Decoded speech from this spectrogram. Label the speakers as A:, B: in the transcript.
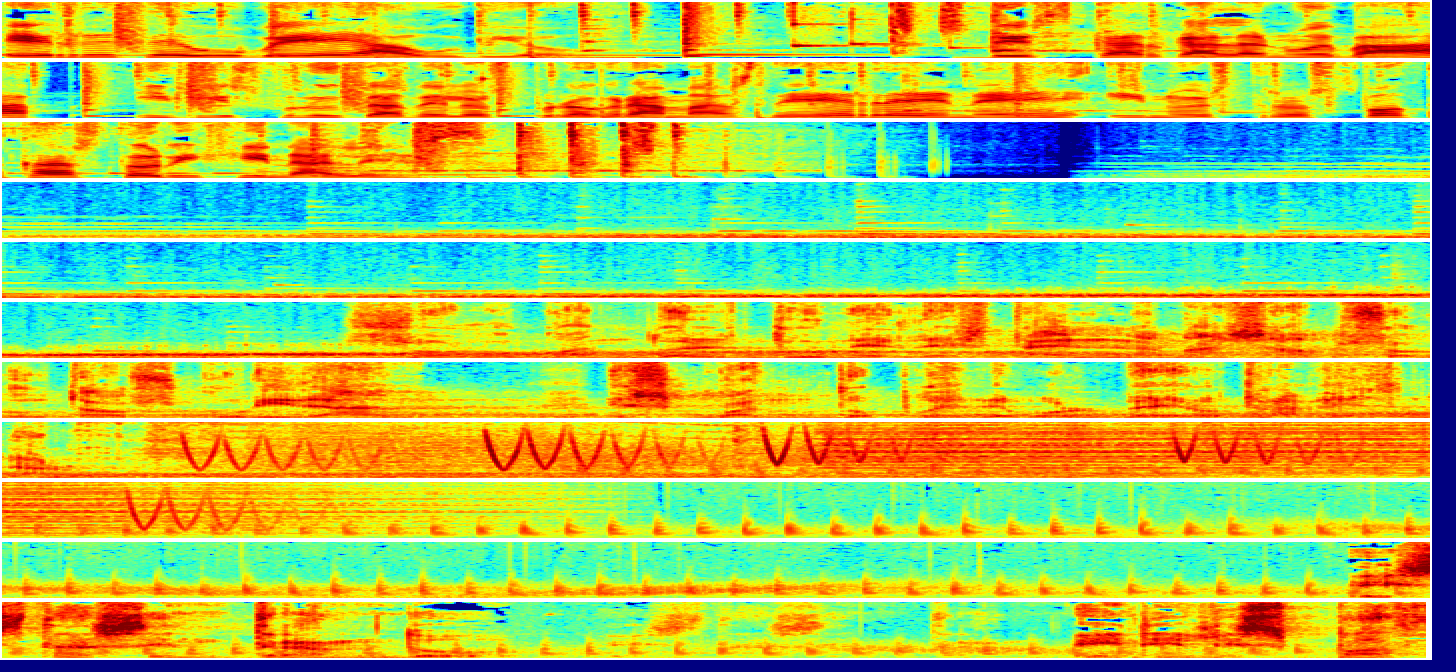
A: RTV Audio. Descarga la nueva app y disfruta de los programas de RNE y nuestros podcasts originales.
